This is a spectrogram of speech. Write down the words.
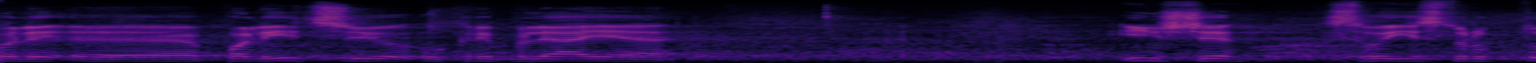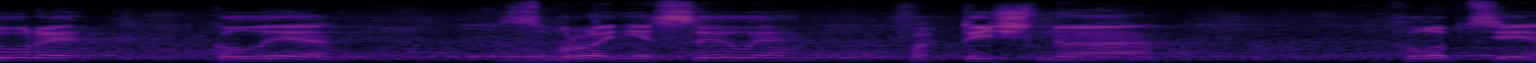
е, поліцію, укріпляє інші свої структури, коли Збройні сили фактично хлопці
